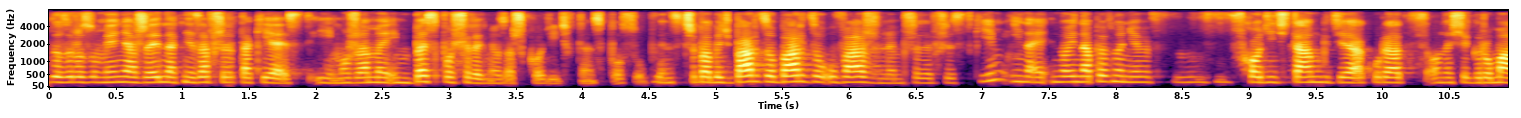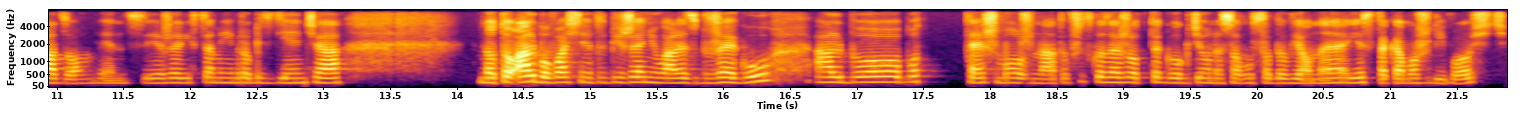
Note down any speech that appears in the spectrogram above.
do zrozumienia, że jednak nie zawsze tak jest i możemy im bezpośrednio zaszkodzić w ten sposób. Więc trzeba być bardzo, bardzo uważnym przede wszystkim i na, no i na pewno nie wchodzić tam, gdzie akurat one się gromadzą. Więc jeżeli chcemy im robić zdjęcia, no to albo właśnie w zbliżeniu, ale z brzegu, albo, bo też można, to wszystko zależy od tego, gdzie one są usadowione, jest taka możliwość,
